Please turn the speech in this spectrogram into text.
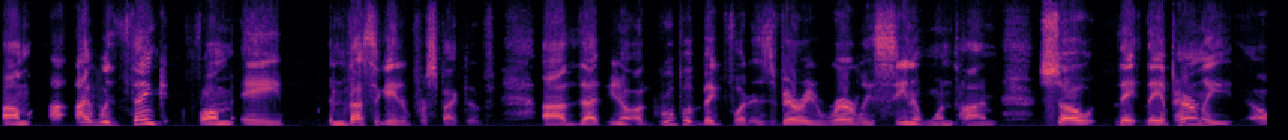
Um, I, I would think from a investigative perspective uh, that you know a group of Bigfoot is very rarely seen at one time, so they they apparently uh,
